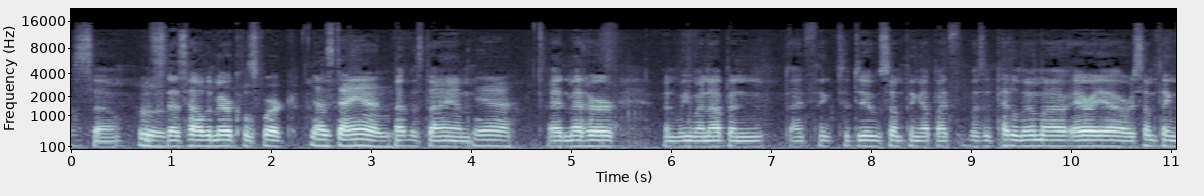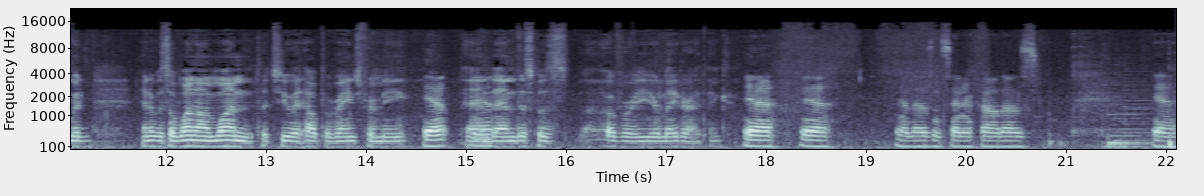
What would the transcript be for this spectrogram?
So Hmm. that's, that's how the miracles work. that was Diane. That was Diane. Yeah. I had met her when we went up, and I think to do something up. I was it Petaluma area or something would. And it was a one-on-one that you would help arrange for me, Yeah. and yeah. then this was over a year later, I think. Yeah, yeah, yeah. That was in Centerville. That was, yeah,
